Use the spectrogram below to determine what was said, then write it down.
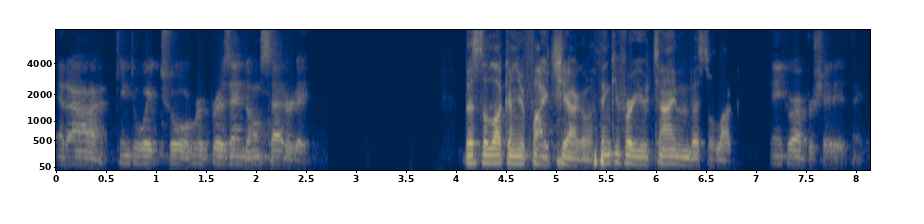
and uh, I can't wait to represent on Saturday. best of luck on your fight, Thiago. Thank you for your time and best of luck. Thank you. I appreciate it. Thank you.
